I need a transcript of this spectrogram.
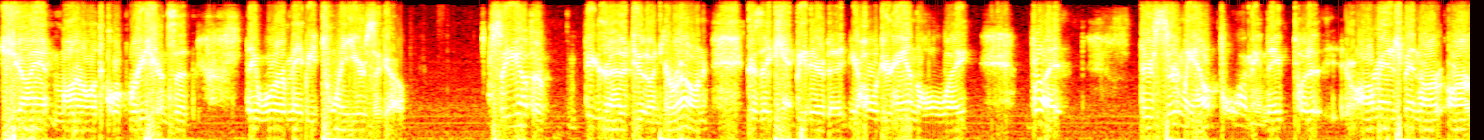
giant monolith corporations that they were maybe 20 years ago. So you have to figure out how to do it on your own because they can't be there to you know, hold your hand the whole way. But they're certainly helpful. I mean, they put it, our management, our our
